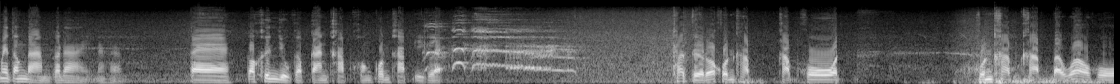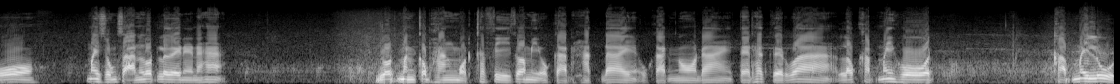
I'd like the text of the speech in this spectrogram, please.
ไม่ต้องดามก็ได้นะครับ แต่ก็ขึ้นอยู่กับการขับของคนขับอีกแหละ ถ้าเกิดว่าคนขับขับโหด คนขับขับแบบว่าโอ้โห ไม่สงสารรถเลยเนี่ยนะฮะ รถมันก็พังหมดคัสซีก็มีโอกาสหักได้ โอกาสงอได้ แต่ถ้าเกิดว่าเราขับไม่โหด ขับไม่ลูด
